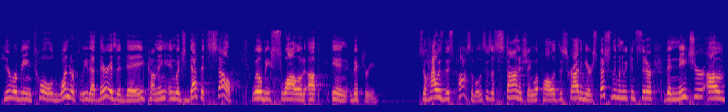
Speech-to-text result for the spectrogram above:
here we're being told wonderfully that there is a day coming in which death itself will be swallowed up in victory. So, how is this possible? This is astonishing what Paul is describing here, especially when we consider the nature of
